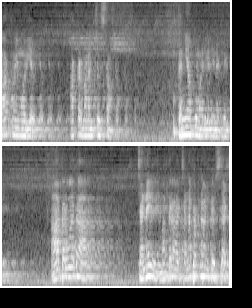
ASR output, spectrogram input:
రాక్ మెమోరియల్ అక్కడ మనం చూస్తాం. కన్యాకుమారి వెళ్ళినట్లయితే. ఆ తర్వాత చెన్నై మద్రా చెన్నపట్నానికి వస్తాడు.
